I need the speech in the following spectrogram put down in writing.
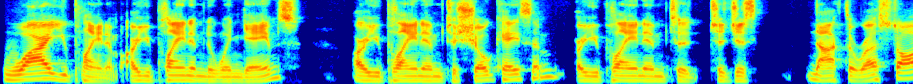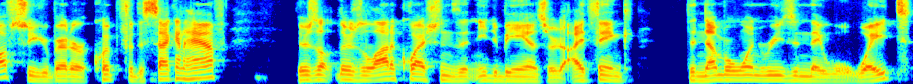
why are you playing him? Are you playing him to win games? Are you playing him to showcase him? Are you playing him to to just knock the rust off so you're better equipped for the second half? There's a there's a lot of questions that need to be answered. I think the number one reason they will wait,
